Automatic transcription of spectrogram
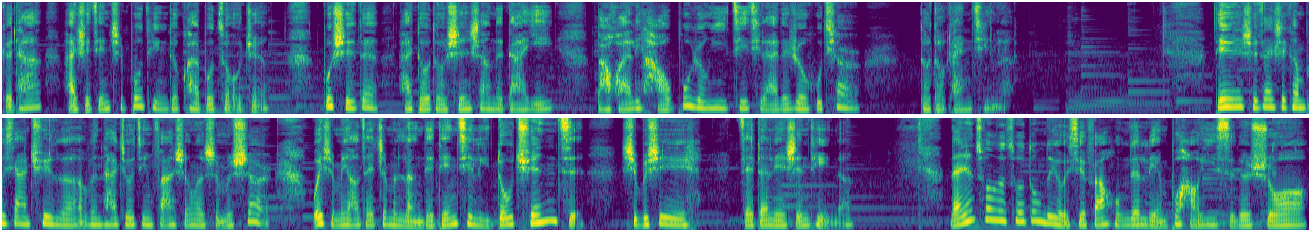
可他还是坚持不停地快步走着，不时的还抖抖身上的大衣，把怀里好不容易积起来的热乎气儿都抖干净了。店员实在是看不下去了，问他究竟发生了什么事儿，为什么要在这么冷的天气里兜圈子？是不是在锻炼身体呢？男人搓了搓冻得有些发红的脸，不好意思地说：“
